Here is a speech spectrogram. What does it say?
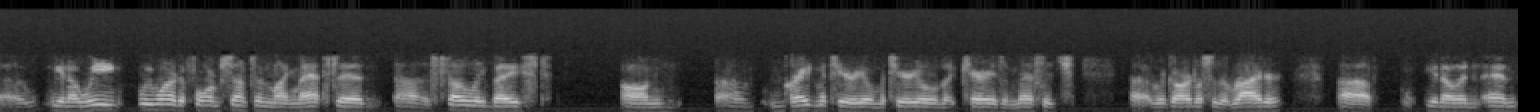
uh, you know, we we wanted to form something like Matt said, uh, solely based on uh, great material, material that carries a message, uh, regardless of the writer. Uh, you know, and and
